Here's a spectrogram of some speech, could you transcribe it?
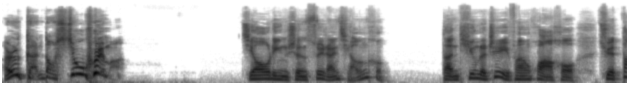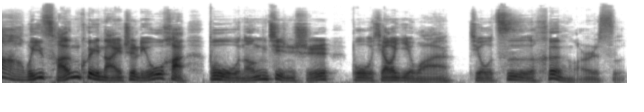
而感到羞愧吗？焦令慎虽然强横，但听了这番话后，却大为惭愧，乃至流汗，不能进食，不消一晚，就自恨而死。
